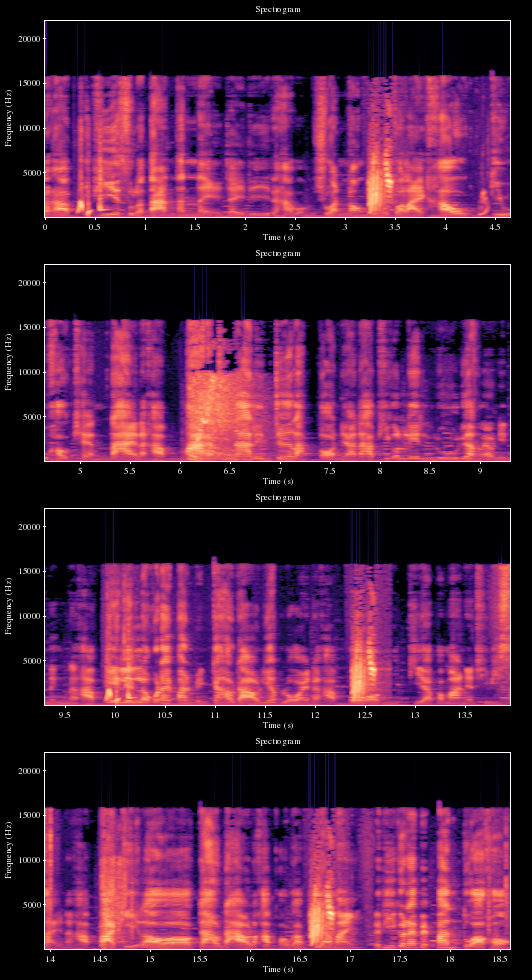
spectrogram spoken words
นะครับพี่ๆสุลต่านท่านไหนใจดีนะครับผมชวนน้องมูมูตัวร้ายเข้ากิลเข้า clan ได้นะครับ มากันที่หน้า Ranger หลักตอนนี้นะครับพี่ก็เล่นรู้เรื่องแล้วนิดนึงนะครับเอเรนเราก็ได้ปั้นเป็น 9 ดาวเรียบร้อยนะครับก็มีเกียร์ประมาณเนี้ยที่พี่ใส่นะครับบากิเราก็9ดาวแล้วครับพร้อมกับเกียร์ใหม่แล้วพี่ก็ได้ไปปั้นตัวของ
